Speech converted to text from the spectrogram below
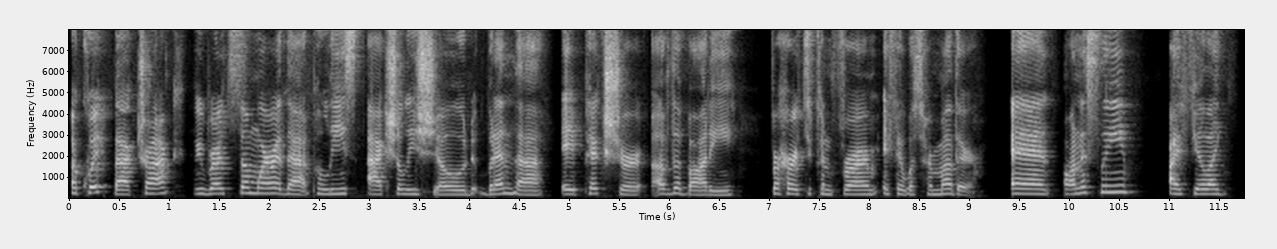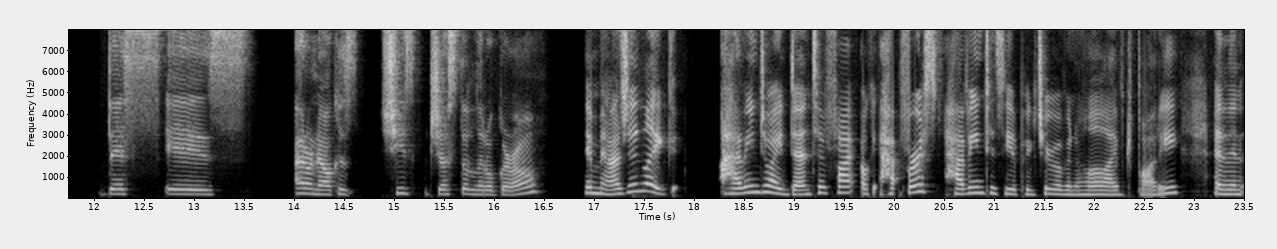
A quick backtrack. We read somewhere that police actually showed Brenda a picture of the body for her to confirm if it was her mother. And honestly, I feel like this is, I don't know, because she's just a little girl. Imagine like having to identify, okay, ha- first having to see a picture of an unalived body and then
